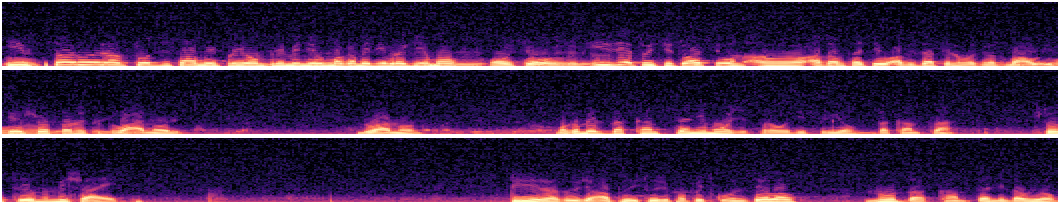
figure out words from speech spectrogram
И второй раз тот же самый прием применил Магомед Ибрагимов. О, все. Из этой ситуации он, э, Адам Сатиев обязательно возьмет балл. И все счет становится 2-0. 2-0. Магомед до конца не может проводить прием. До конца. Что-то ему мешает. Три раза уже одну и ту же попытку он сделал, но до конца не довел.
